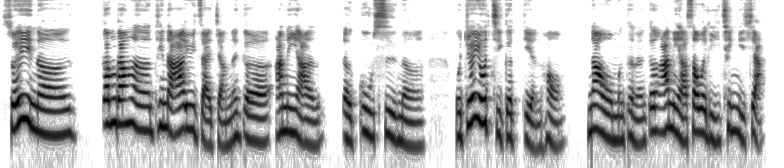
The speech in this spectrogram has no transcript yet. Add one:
所以呢？刚刚呢，听到阿玉仔讲那个阿尼亚的故事呢，我觉得有几个点哈，那我们可能跟阿尼亚稍微厘清一下。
